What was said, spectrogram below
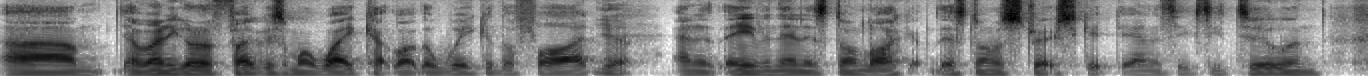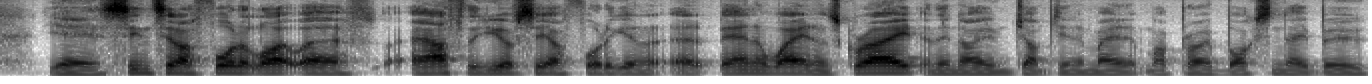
Um, I've only got to focus on my weight cut like the week of the fight. Yeah. And it, even then, it's not like it's not a stretch to get down to 62. And yeah, since then I fought it like uh, after the UFC, I fought again at, at bantamweight and it was great. And then I even jumped in and made it my pro boxing debut,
